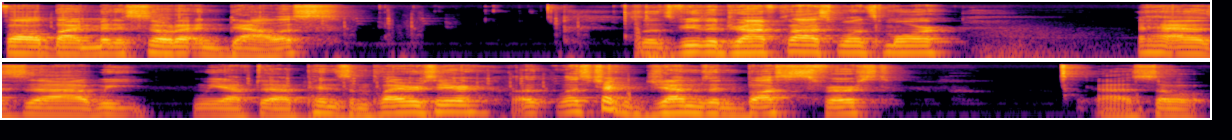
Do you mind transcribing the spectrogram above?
followed by Minnesota and Dallas. So let's view the draft class once more. As uh, we we have to pin some players here. Let's check gems and busts first. Uh, so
